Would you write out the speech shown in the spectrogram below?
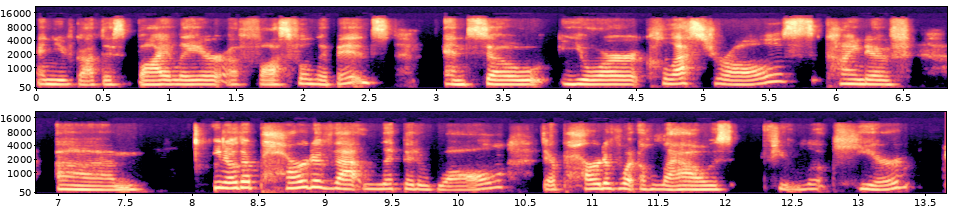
And you've got this bilayer of phospholipids. And so your cholesterols kind of, um, you know, they're part of that lipid wall. They're part of what allows, if you look here,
